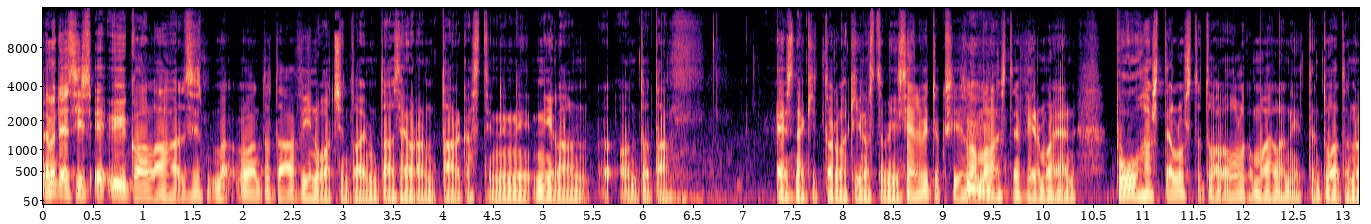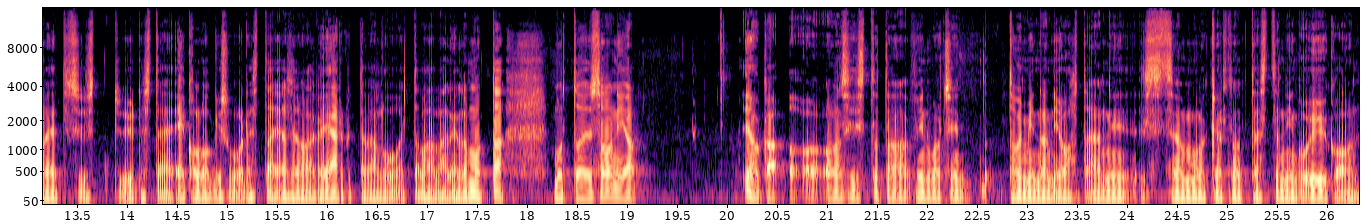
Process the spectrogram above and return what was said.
en mä tiedä, siis YKlla, siis mä, mä oon tota Finwatchin toimintaa seurannut tarkasti, niin ni, niillä on, on tota, ensinnäkin todella kiinnostavia selvityksiä mm. suomalaisten firmojen puuhastelusta tuolla ulkomailla, niiden tuotannon eettisyydestä ja ekologisuudesta, ja se on aika järkyttävää luettavaa välillä. Mutta, mutta toi Sonja, joka on siis tota Finwatchin toiminnanjohtaja, niin se on mulle kertonut tästä niin kuin YK on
